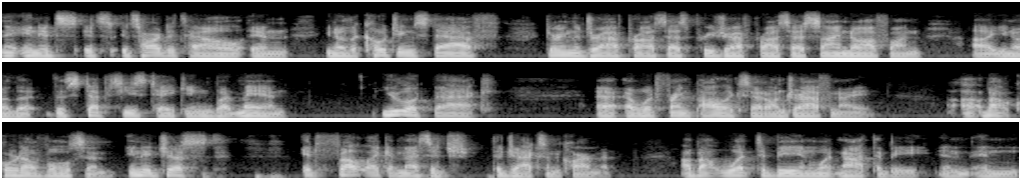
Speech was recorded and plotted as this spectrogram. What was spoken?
and it's it's it's hard to tell. And you know, the coaching staff during the draft process, pre-draft process, signed off on uh, you know the the steps he's taking. But man, you look back at, at what Frank Pollack said on draft night uh, about Cordell Volson, and it just it felt like a message to Jackson Carman about what to be and what not to be, and and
